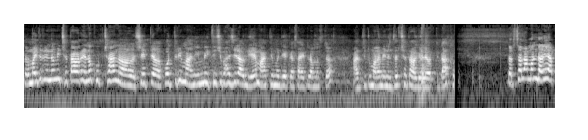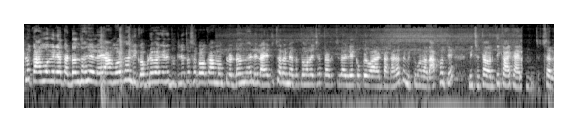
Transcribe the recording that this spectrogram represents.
तर- मैत्रिणीनं मी छतावर आहे ना खूप छान शेत कोथरीम आणि मेथीची भाजी लावली आहे. मातीमध्ये एका साईडला मस्त. आणि ती तुम्हाला मी नंतर छतावर गेल्यावरती दाखव तर चला मंडळी आपलं काम वगैरे आता डन झालेलं आहे. आंघोळ झाली कपडे वगैरे धुतले तर सगळं काम आपलं डन झालेलं आहे. तर चला मी आता तुम्हाला छतावरती झाले कपडे वाळत टाकायला तर मी तुम्हाला दाखवते मी छतावरती काय काय चला.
